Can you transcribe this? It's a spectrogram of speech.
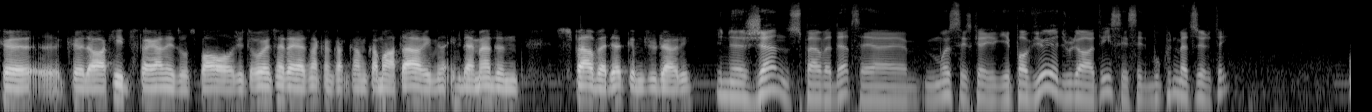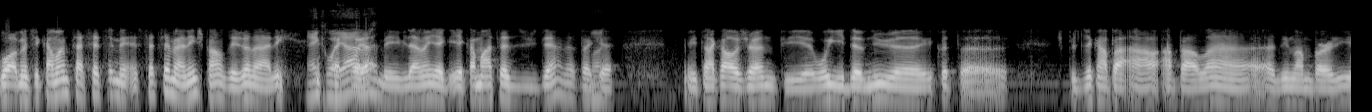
que, que le hockey est différent des autres sports. J'ai trouvé ça intéressant comme, commentaire, évidemment, d'une super vedette comme Drew Doughty. Une jeune super vedette, c'est euh, moi, c'est ce que il est pas vieux, Drew Doughty, c'est beaucoup de maturité. Ouais, mais c'est quand même sa septième, septième année, je pense, déjà dans la Incroyable. Incroyable. Mais évidemment, il a, il a, commencé à 18 ans. Là, fait que, il est encore jeune. Puis euh, oui, il est devenu, euh, écoute, euh, je peux te dire qu'en en, parlant à Dean Lombardi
